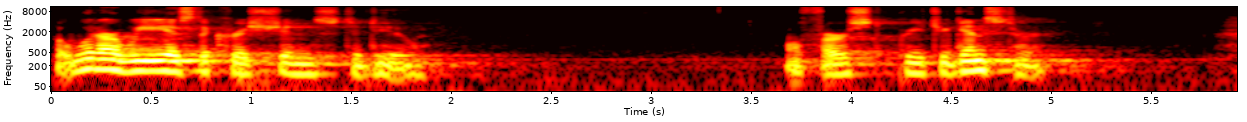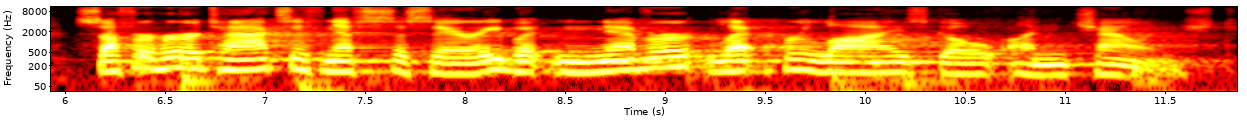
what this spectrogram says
But what are we as the Christians to do? Well, first, preach against her. Suffer her attacks if necessary, but never let her lies go unchallenged.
